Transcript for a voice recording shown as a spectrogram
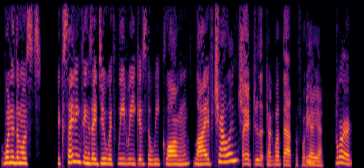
One of the most exciting things I do with Weed Week is the week long live challenge. Oh yeah, do that. Talk about that before. Yeah, mm-hmm. yeah. Sure.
